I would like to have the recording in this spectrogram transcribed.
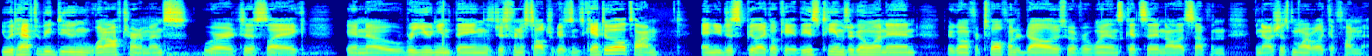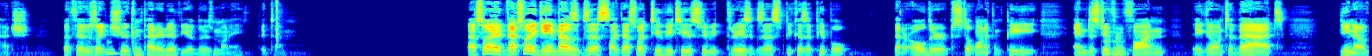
you would have to be doing one-off tournaments where it's just like you know reunion things just for nostalgia reasons. You can't do it all the time, and you just be like, okay, these teams are going in. They're going for twelve hundred dollars. Whoever wins gets in, all that stuff, and you know it's just more of like a fun match. But if it was like mm-hmm. true competitive, you'd lose money big time. That's why that's why game battles exist. Like that's why two v twos, three v threes exist because if people that are older still want to compete and just do it Mhm. for fun, they go into that. You know,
